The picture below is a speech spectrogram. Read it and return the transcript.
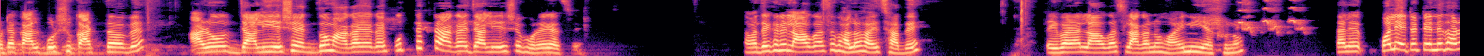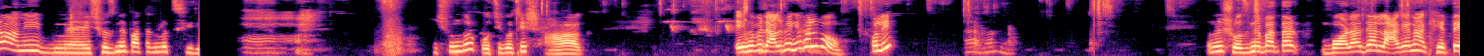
ওটা কাল পরশু কাটতে হবে। আরও জালি এসে একদম আগায় আগায়, প্রত্যেকটা আগায় জালি এসে ভরে গেছে। আমাদের এখানে লাউ গাছও ভালো হয় ছাদে। তো এবার আর লাউ গাছ লাগানো হয়নি এখনও। তাহলে বলে, এটা টেনে ধরো, আমি সজনে পাতাগুলো ছিঁড়ি। কি সুন্দর কচি কচি শাক। এইভাবে ডাল ভেঙে ফেলব, বলি? মানে সজনে পাতার বড়া যা লাগে না খেতে,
